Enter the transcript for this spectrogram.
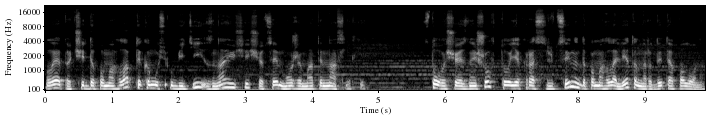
Лето, чи допомогла б ти комусь у біді, знаючи, що це може мати наслідки? Того, що я знайшов, то якраз люцина допомогла лето народити Аполлона.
